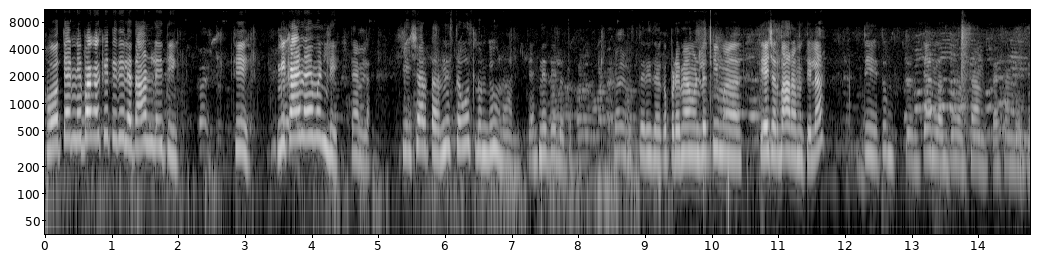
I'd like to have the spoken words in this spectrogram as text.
हो त्यांनी बघा किती दिले तर आणलंय ती. ती. मी काय नाही म्हणली त्यांना. ही शर्ट नुसतं उचलून घेऊन आली. त्यांनी दिलं तर. तरी कपडे. मी म्हणलं ती मग ती याच्यात बारामतीला ती तुम त्यांना तुम्हाला सांग काय सांगायचं?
